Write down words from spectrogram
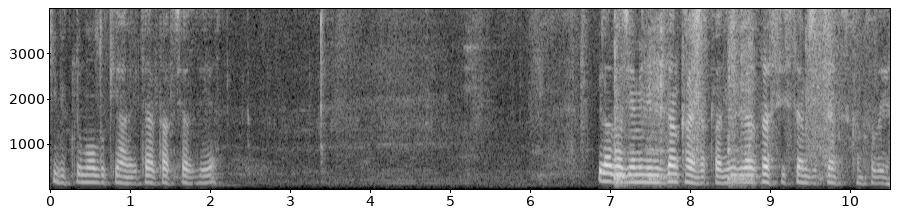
İki büklüm olduk yani bir tel takacağız diye. Biraz acemiliğimizden kaynaklanıyor. Biraz da sistem cidden sıkıntılı yani.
